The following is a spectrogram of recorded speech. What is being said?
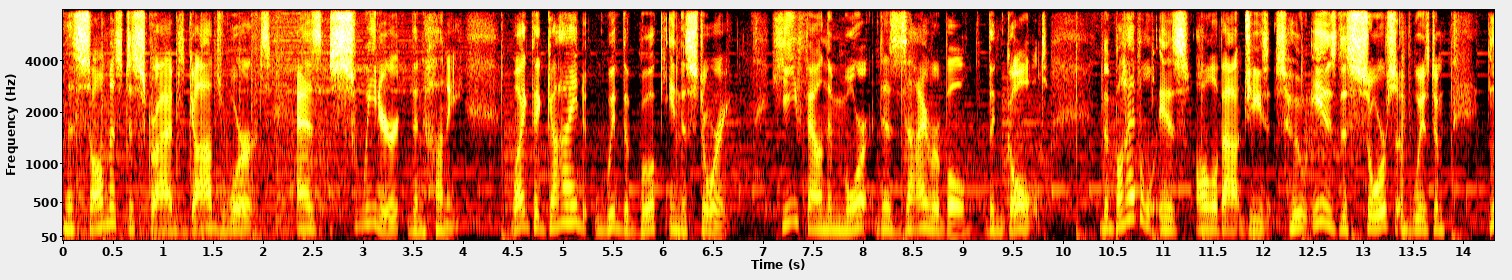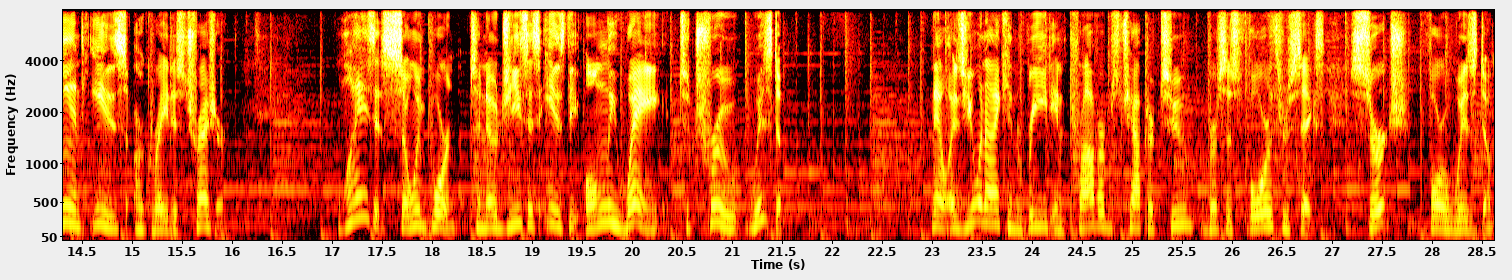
the psalmist describes God's words as sweeter than honey. Like the guide with the book in the story, he found them more desirable than gold. The Bible is all about Jesus, who is the source of wisdom and is our greatest treasure. Why is it so important to know Jesus is the only way to true wisdom? Now, as you and I can read in Proverbs chapter 2, verses 4 through 6, search for wisdom,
